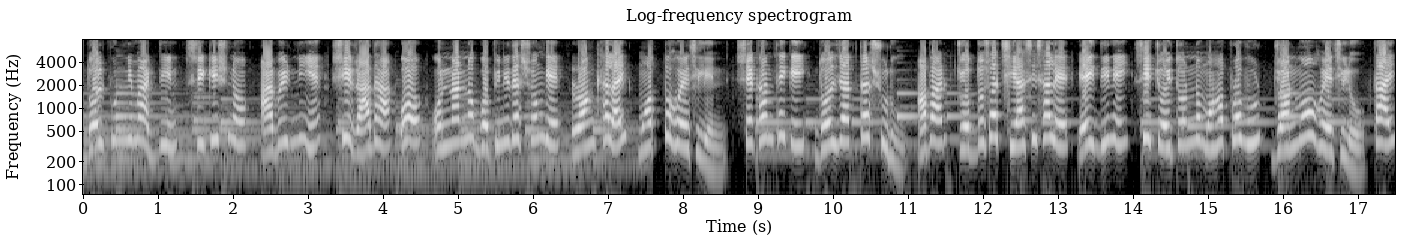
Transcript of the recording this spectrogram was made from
দোল পূর্ণিমার দিন শ্রীকৃষ্ণ আবির নিয়ে শ্রী রাধা ও অন্যান্য গোপিনীদের সঙ্গে রং খেলায় মত্ত হয়েছিলেন। সেখান থেকেই দোলযাত্রা শুরু। আবার চোদ্দশো ছিয়াশি সালে এই দিনেই শ্রী চৈতন্য মহাপ্রভুর জন্মও হয়েছিল। তাই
